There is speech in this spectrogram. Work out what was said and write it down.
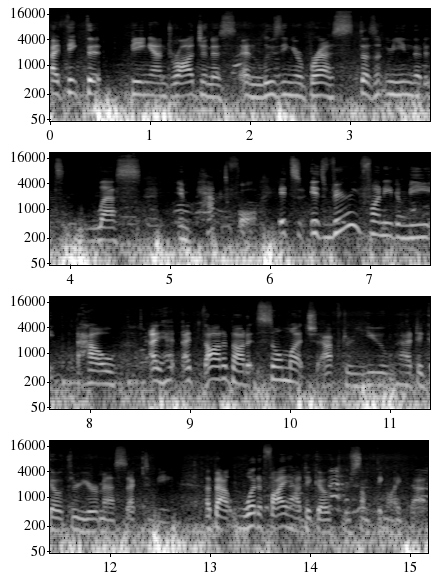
I think that being androgynous and losing your breasts doesn't mean that it's less impactful. It's it's very funny to me how I I thought about it so much after you had to go through your mastectomy about what if I had to go through something like that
